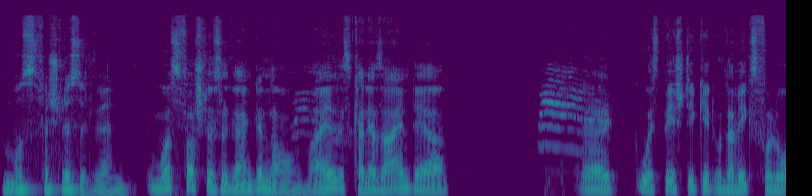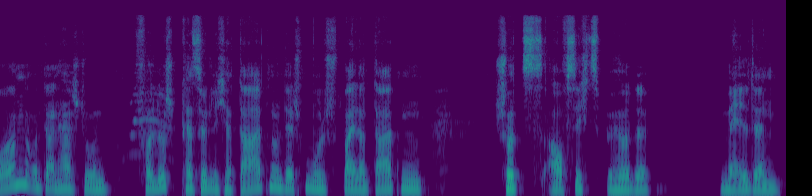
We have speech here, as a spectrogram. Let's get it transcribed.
Muss verschlüsselt werden. muss verschlüsselt werden, genau. Weil es kann ja sein, der äh, USB-Stick geht unterwegs verloren und dann hast du einen Verlust persönlicher Daten und der muss bei der Datenschutzaufsichtsbehörde melden.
